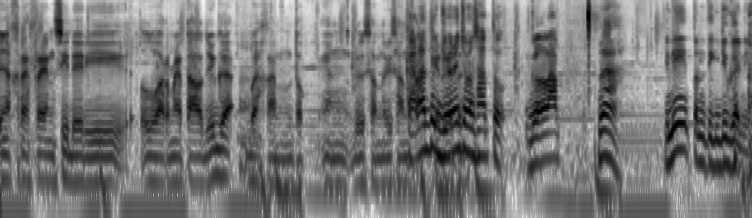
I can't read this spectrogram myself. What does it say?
banyak referensi dari luar metal juga bahkan untuk yang tulisan-tulisan Karena terakhir tujuannya cuma satu, gelap. Nah, ini penting juga nih.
